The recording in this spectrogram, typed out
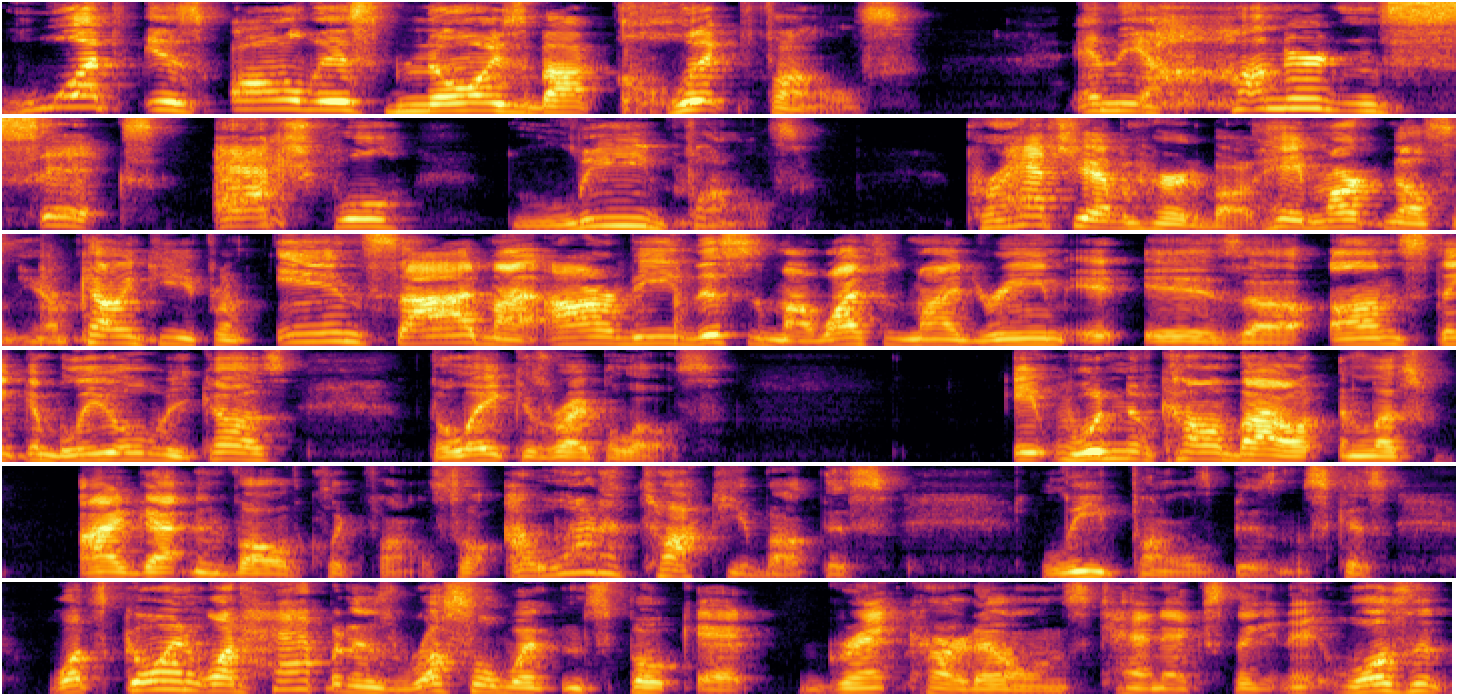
what is all this noise about ClickFunnels and the 106 actual lead funnels? Perhaps you haven't heard about it. Hey, Mark Nelson here. I'm coming to you from inside my RV. This is my wife is my dream. It is uh, unstinking believable because the lake is right below us. It wouldn't have come about unless I'd gotten involved with ClickFunnels. So I want to talk to you about this lead funnels business because what's going what happened is Russell went and spoke at Grant Cardone's 10x thing and it wasn't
